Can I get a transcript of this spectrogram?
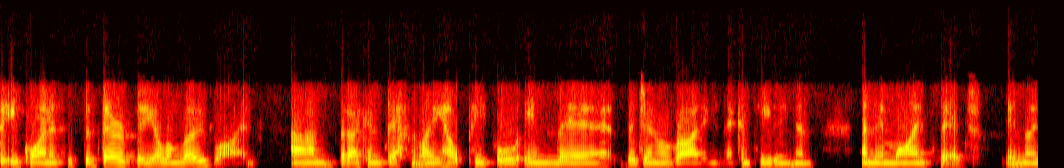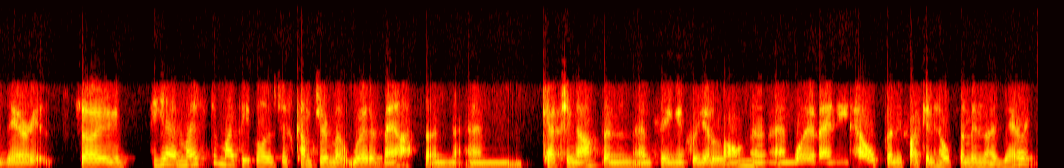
the equine assisted therapy along those lines. Um, but I can definitely help people in their their general riding and their competing and, and their mindset in those areas. So yeah, most of my people have just come through word of mouth and, and catching up and, and seeing if we get along and, and where they need help and if I can help them in those areas.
